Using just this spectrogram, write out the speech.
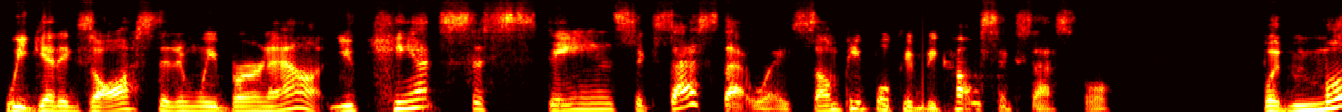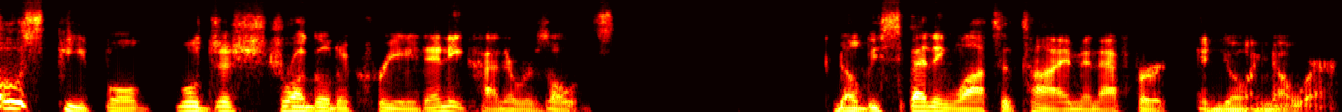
we get exhausted and we burn out. You can't sustain success that way. Some people can become successful, but most people will just struggle to create any kind of results. They'll be spending lots of time and effort and going nowhere.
